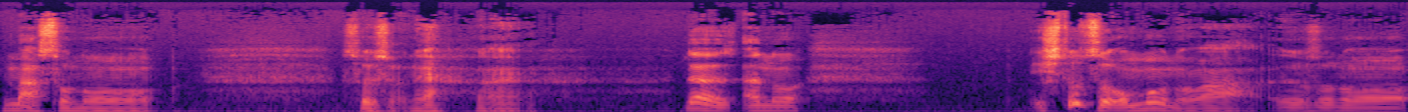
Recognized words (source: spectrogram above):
うん、まあそのそうですよね、はい、だからあの一つ思うのはその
